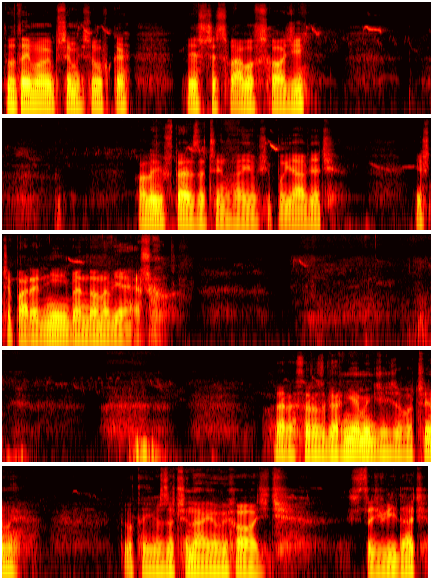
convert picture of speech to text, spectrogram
Tutaj mamy przemysłówkę. Jeszcze słabo wschodzi. Ale już też zaczynają się pojawiać. Jeszcze parę dni i będą na wierzchu. Zaraz rozgarniemy gdzieś, zobaczymy. Tutaj już zaczynają wychodzić. Jest coś widać.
